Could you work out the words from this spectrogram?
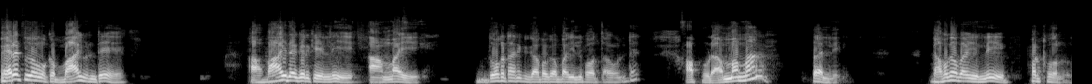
పెరట్లో ఒక బావి ఉంటే ఆ బావి దగ్గరికి వెళ్ళి ఆ అమ్మాయి దూకటానికి గబగబా వెళ్ళిపోతా ఉంటే అప్పుడు అమ్మమ్మ తల్లి. గబగబా వెళ్ళి పట్టుకోరు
